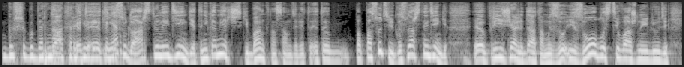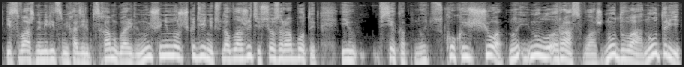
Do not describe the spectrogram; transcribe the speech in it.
бывший губернатор да, это, Юрий это Герк. государственные деньги, это не коммерческий банк, на самом деле. Это, это по, по сути, государственные деньги. Э, приезжали, да, там из, из области важные люди, и с важными лицами ходили по схаму, говорили, ну, еще немножечко денег сюда вложите, и все заработает. И все как, ну, сколько еще? Ну, ну раз вложи, ну, два, ну, три.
